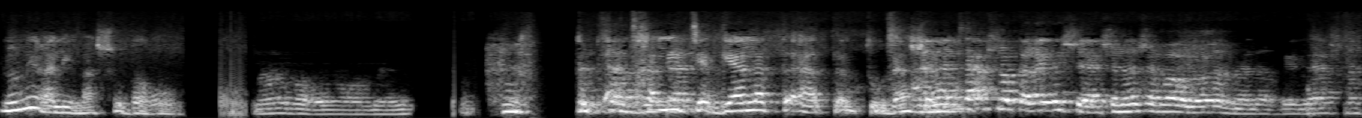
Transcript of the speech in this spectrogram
לא נראה לי משהו ברור. מה ברור. את צריכה להתייגע לת- לתעודה שלו. המצב שלו כרגע שהשנה שעברה הוא לא למד הרבה, זה היה שנת...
